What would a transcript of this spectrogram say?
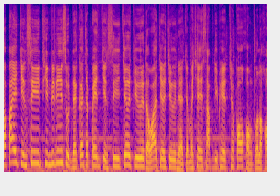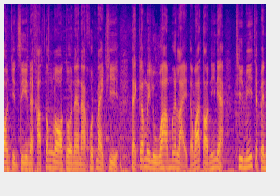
ต่อไปจินซีทีมที่ดีที่สุดเนี่ยก็จะเป็นจินซีเจอจือ แต่ว่าเจอจือเนี่ยจะไม่ใช่ซับดีเพจเฉพาะของตัวละครจินซีนะครับต้องรอตัวในอนาคตมาอีกทีแต่ก็ไม่รู้ว่าเมื่อไหร่ แต่ว่าตอนนี้เนี่ยทีมนี้จะเป็น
